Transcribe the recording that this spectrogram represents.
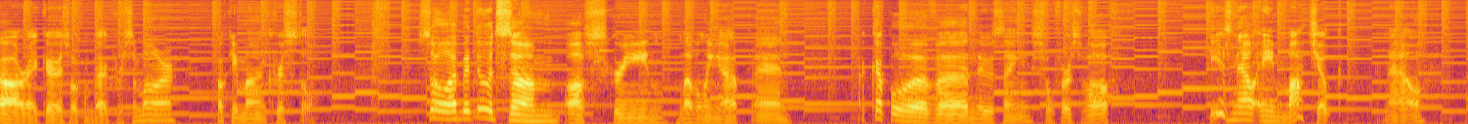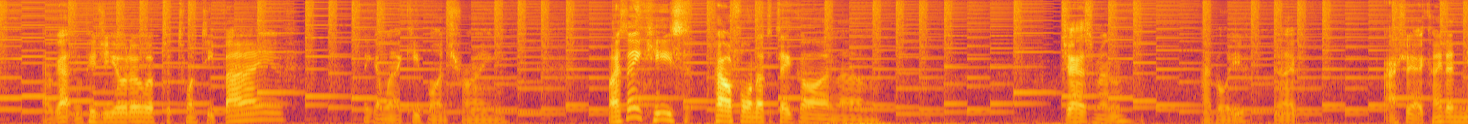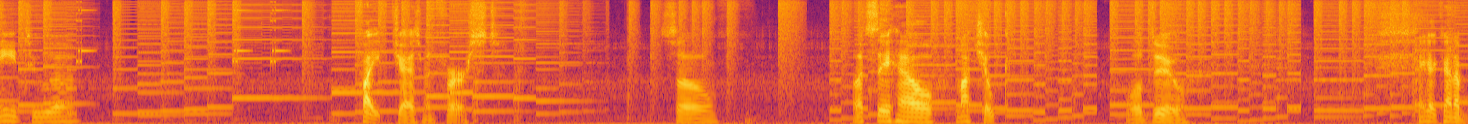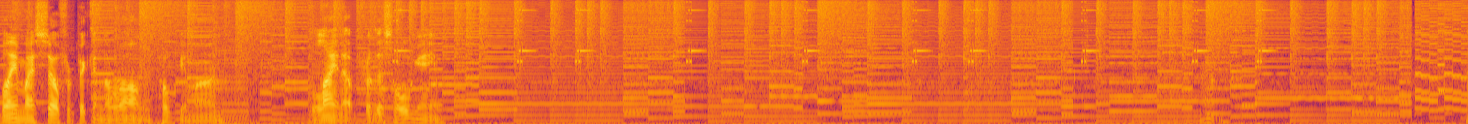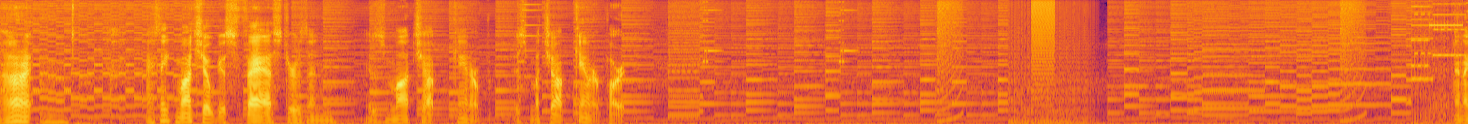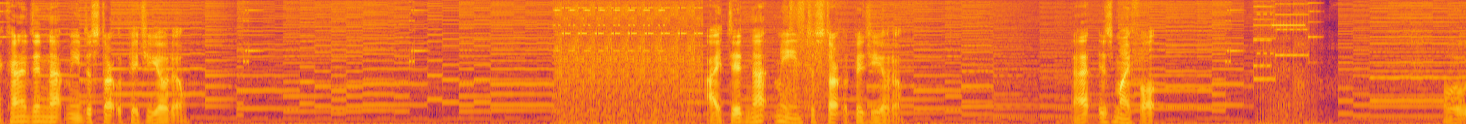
Alright guys, welcome back for some more Pokemon Crystal. So I've been doing some off-screen leveling up and a couple of uh, new things. So first of all, he is now a Machoke now. I've gotten Pidgeotto up to 25. I think I'm going to keep on trying. But I think he's powerful enough to take on um, Jasmine, I believe. And I Actually, I kind of need to uh, fight Jasmine first. So, let's see how Machoke will do. I think I kind of blame myself for picking the wrong Pokemon lineup for this whole game. Alright. I think Machoke is faster than his Machop counter his Machop counterpart. And I kinda did not mean to start with Pidgeotto. I did not mean to start with Pidgeotto. That is my fault.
